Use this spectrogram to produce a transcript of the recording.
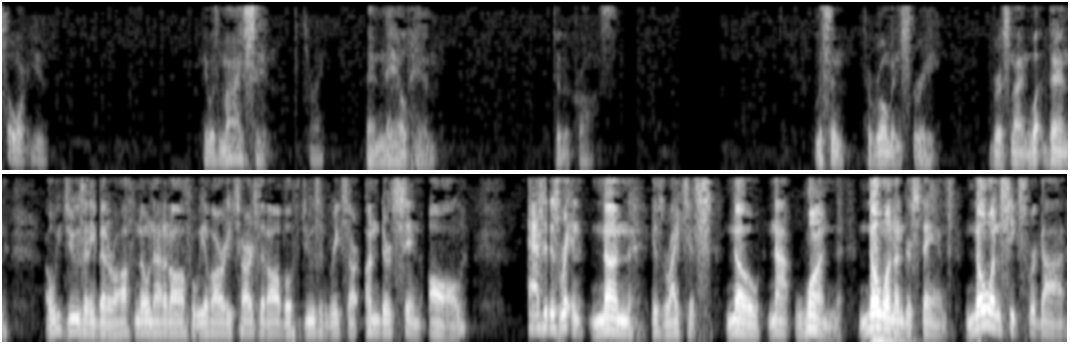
So weren't you. It was my sin right. that nailed him to the cross. Listen to Romans 3, verse 9. What then? Are we Jews any better off? No, not at all, for we have already charged that all, both Jews and Greeks, are under sin all. As it is written, none is righteous. No, not one. No one understands. No one seeks for God.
